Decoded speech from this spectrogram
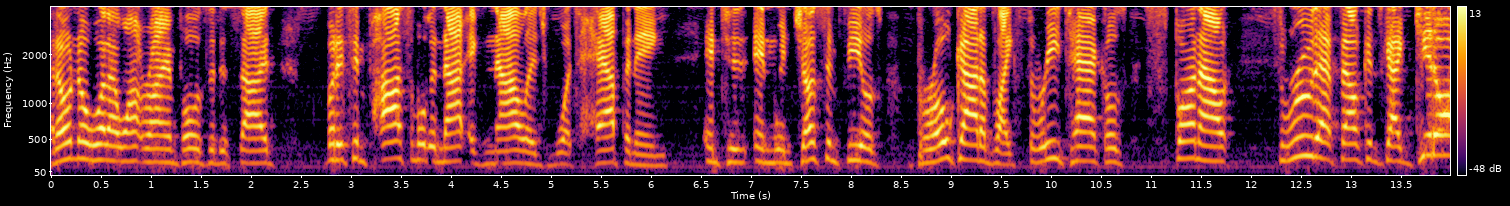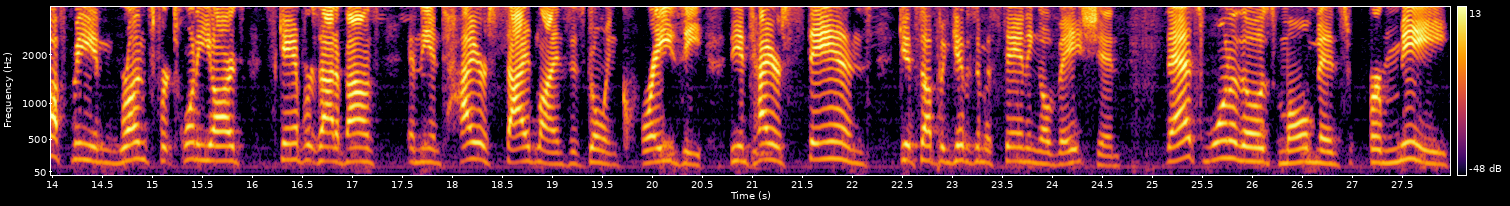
I don't know what I want Ryan Poles to decide, but it's impossible to not acknowledge what's happening. And to and when Justin Fields broke out of like three tackles, spun out, through that Falcons guy, get off me, and runs for 20 yards, scampers out of bounds, and the entire sidelines is going crazy. The entire stands gets up and gives him a standing ovation. That's one of those moments for me,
